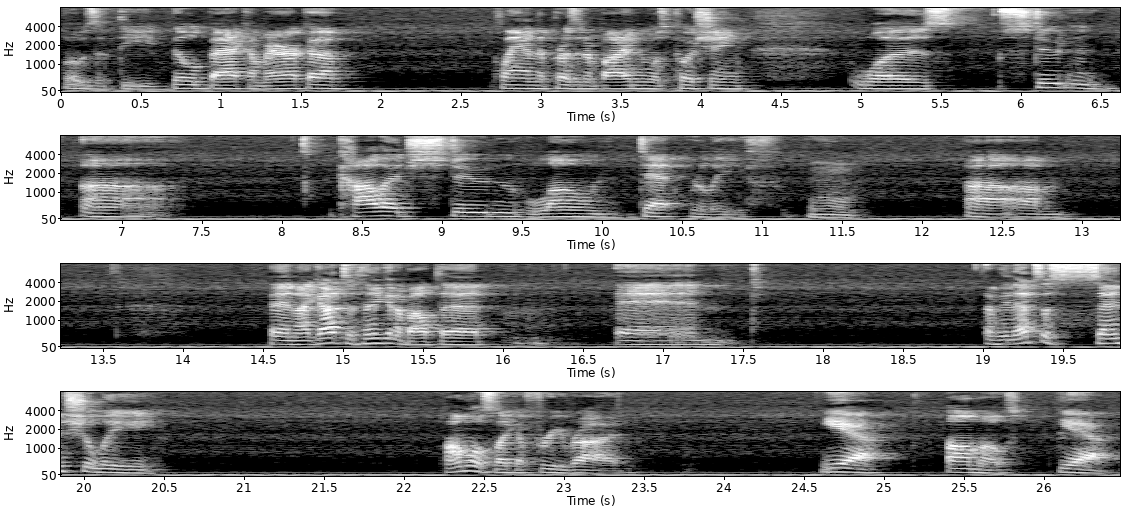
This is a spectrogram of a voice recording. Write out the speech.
what was it, the Build Back America plan that President Biden was pushing was student uh, college student loan debt relief. Mhm. Um, and I got to thinking about that, and I mean, that's essentially almost like a free ride. Yeah. Almost. Yeah.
